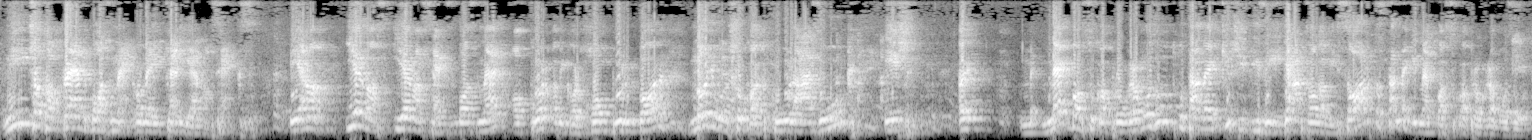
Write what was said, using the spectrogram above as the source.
Nincs az a Fred bazd meg, amelyikkel ilyen a szex. Ilyen a, ilyen a, ilyen a szex bazd meg, akkor, amikor Hamburgban nagyon sokat kólázunk, és megbasszuk a programozót, utána egy kicsit izé gyárt valami szart, aztán megint megbasszuk a programozót.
